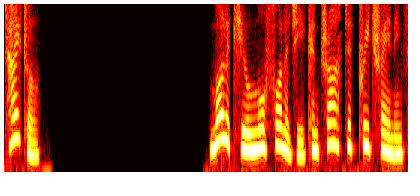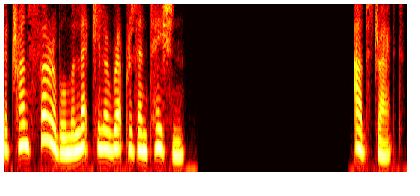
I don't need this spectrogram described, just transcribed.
Title Molecule Morphology Contrastive Pre-Training for Transferable Molecular Representation. Abstract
